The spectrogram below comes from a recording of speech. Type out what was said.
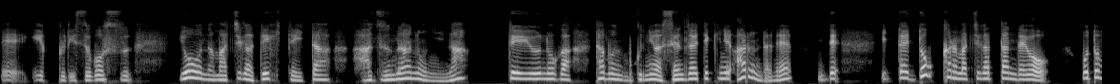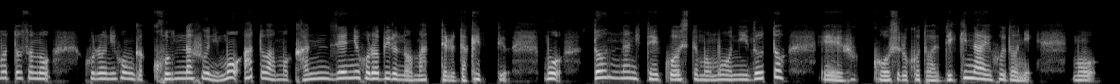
えー、ゆっくり過ごすような街ができていたはずなのにな。っていうのが多分僕には潜在的にあるんだね。で、一体どっから間違ったんだよ。もともとその、この日本がこんな風に、もうあとはもう完全に滅びるのを待ってるだけっていう、もうどんなに抵抗してももう二度と、えー、復興することはできないほどに、もう、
